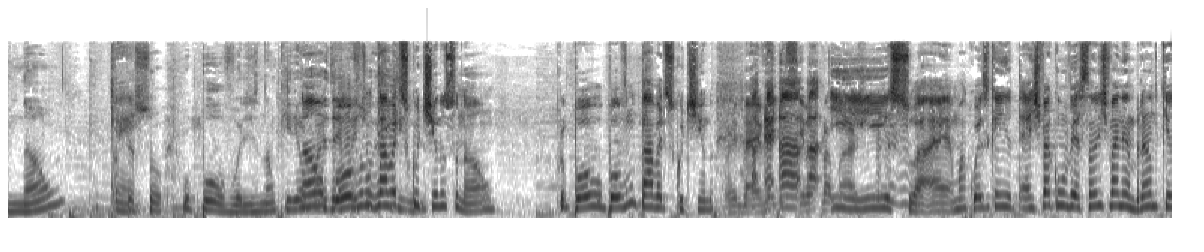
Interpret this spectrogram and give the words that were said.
Não a Quem? pessoa. O povo, eles não queriam Não, mais o povo repente, não o estava discutindo isso, não. Pro povo, o povo não estava discutindo. A ideia veio de cima pra baixo. Isso, a- é uma coisa que a gente vai conversando, a gente vai lembrando que,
